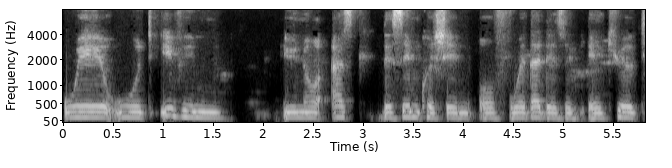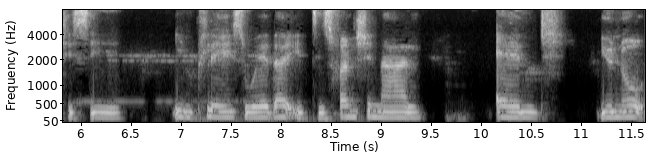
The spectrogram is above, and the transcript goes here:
we would even, you know, ask the same question of whether there's a, a QLTC in place, whether it is functional, and you know,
